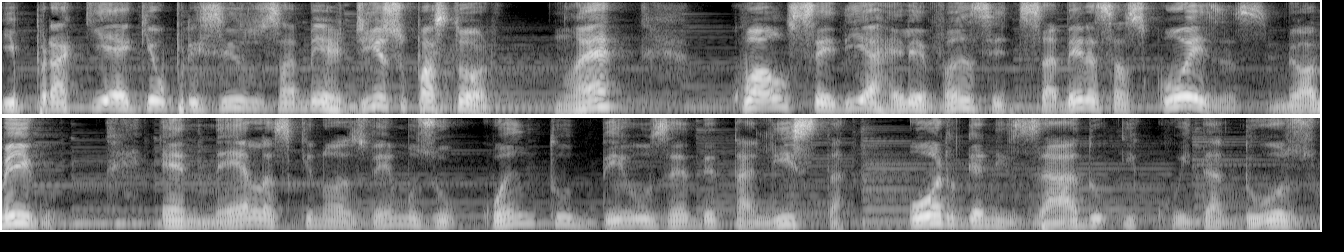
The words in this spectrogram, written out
E para que é que eu preciso saber disso, pastor? Não é? Qual seria a relevância de saber essas coisas, meu amigo? É nelas que nós vemos o quanto Deus é detalhista, organizado e cuidadoso.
